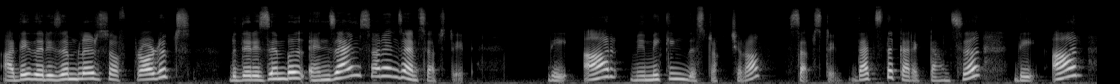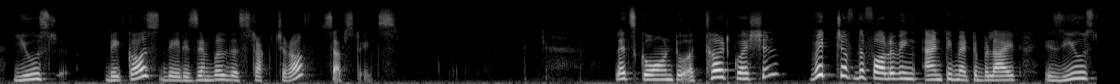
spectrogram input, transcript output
Are they the resemblers of products? Do they resemble enzymes or enzyme substrate? They are mimicking the structure of substrate. That is the correct answer. They are used because they resemble the structure of substrates. Let us go on to a third question. Which of the following antimetabolite is used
